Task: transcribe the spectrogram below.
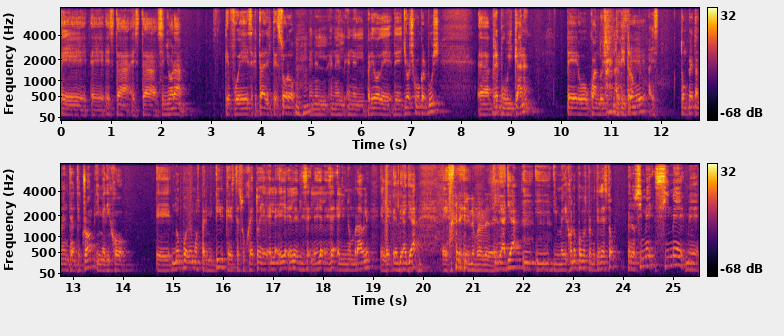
Eh, esta, esta señora que fue secretaria del Tesoro en, el, en, el, en el periodo de, de George Walker Bush, eh, republicana, pero cuando yo Anti-Trump. es completamente anti-Trump y me dijo, eh, no podemos permitir que este sujeto, y él- él- ella, él le dice, ella le dice el innombrable, el, el- el de allá, este, El innombrable de el de allá, y, y- y me dijo, no podemos permitir esto, pero sí me, sí me, me,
